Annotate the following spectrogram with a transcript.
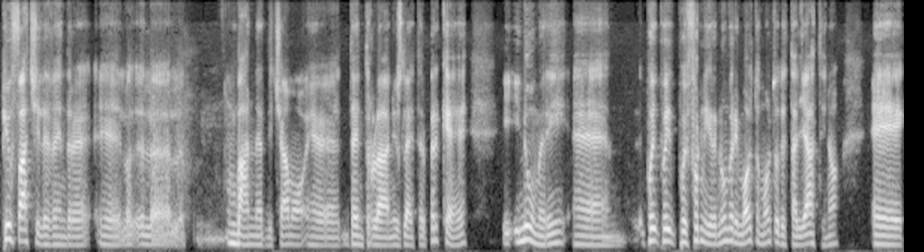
più facile vendere eh, lo, lo, lo, un banner, diciamo, eh, dentro la newsletter perché i, i numeri, eh, puoi, puoi, puoi, fornire numeri molto molto dettagliati, no? E,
